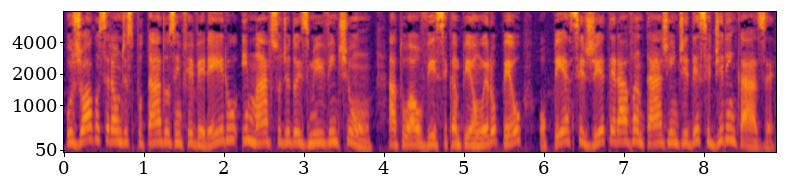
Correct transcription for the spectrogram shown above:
Os jogos serão disputados em fevereiro e março de 2021. Atual vice-campeão europeu, o PSG terá a vantagem de decidir em casa.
